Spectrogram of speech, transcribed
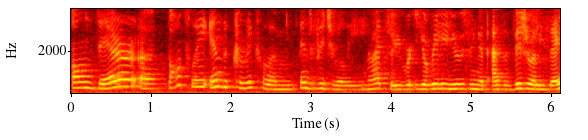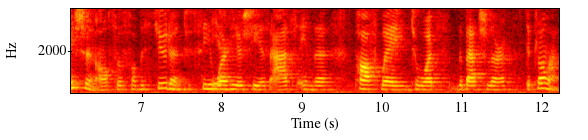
on their uh, pathway in the curriculum individually. Right, so you're really using it as a visualization also for the student to see yes. where he or she is at in the pathway towards the bachelor diploma.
